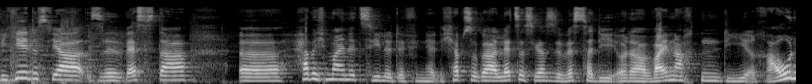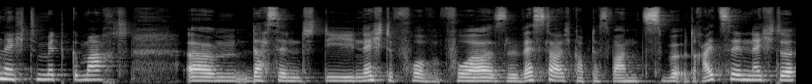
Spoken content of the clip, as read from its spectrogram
Wie jedes Jahr Silvester äh, habe ich meine Ziele definiert. Ich habe sogar letztes Jahr Silvester die oder Weihnachten die Rauhnächte mitgemacht. Ähm, das sind die Nächte vor, vor Silvester. Ich glaube, das waren 12, 13 Nächte,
